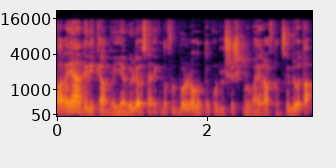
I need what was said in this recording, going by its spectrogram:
പറയാതിരിക്കാൻ വയ്യ. വീഡിയോ സാധിക്കുന്ന ഫുട്ബോൾ ലോകത്തെ കൂടുതൽ വിശേഷങ്ങളുമായി റാഫ്റ്റോക്സിൽ എത്താം.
